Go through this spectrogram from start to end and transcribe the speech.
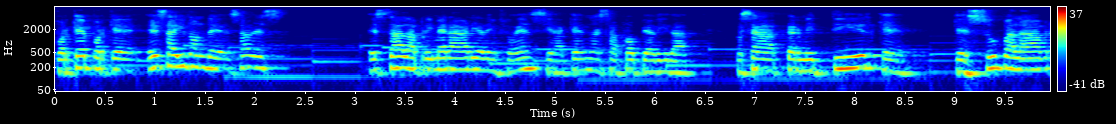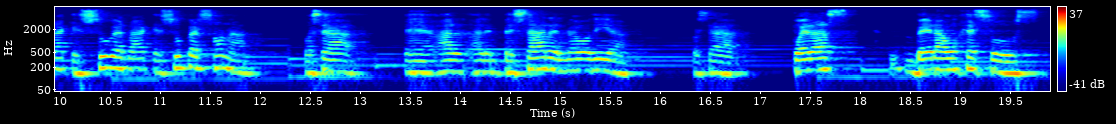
por qué? Porque es ahí donde, ¿sabes? está la primera área de influencia, que es nuestra propia vida. O sea, permitir que, que su palabra, que su verdad, que su persona, o sea, eh, al, al empezar el nuevo día, o sea, puedas ver a un Jesús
